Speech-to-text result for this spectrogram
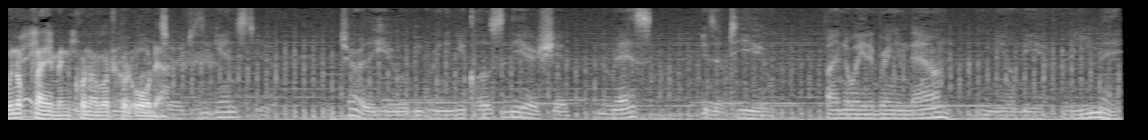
We're not playing in chronological order. Charges against you. Charlie here will be bringing you close to the airship. The rest is up to you. Find a way to bring him down, and you'll be a free man.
